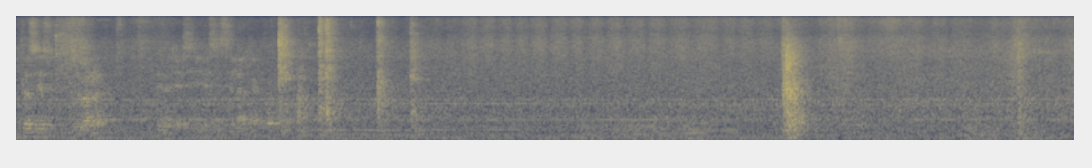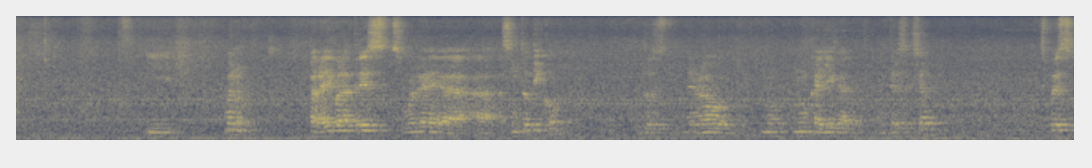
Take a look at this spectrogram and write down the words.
Entonces, pues bueno, ese ese es el atractor. Y bueno, para igual a 3 se vuelve a- asintótico, entonces de nuevo nu- nunca llega a la intersección. Después,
